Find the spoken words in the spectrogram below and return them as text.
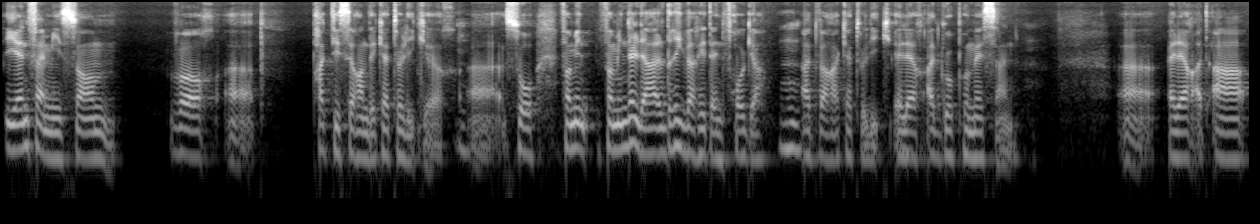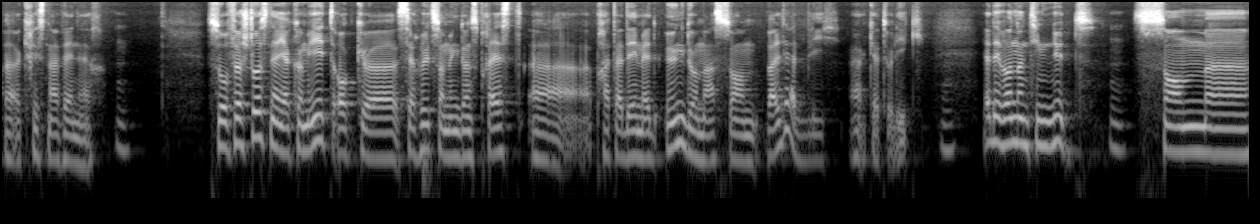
i en familj som var uh, praktiserande katoliker. Uh, så för min, för min del det har aldrig varit en fråga Mm. att vara katolik eller att gå på mässan. Uh, eller att ha kristna vänner. Mm. Så förstås när jag kom hit och uh, särskilt som ungdomspräst uh, pratade med ungdomar som valde att bli uh, katolik. Mm. Ja, det var någonting nytt Mm. som, uh,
